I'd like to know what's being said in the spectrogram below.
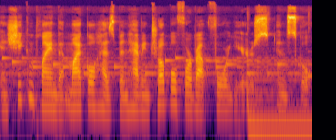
and she complained that Michael has been having trouble for about four years in school.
